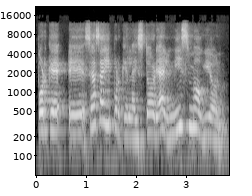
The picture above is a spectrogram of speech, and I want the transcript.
porque eh, se hace ahí porque la historia, el mismo guion,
